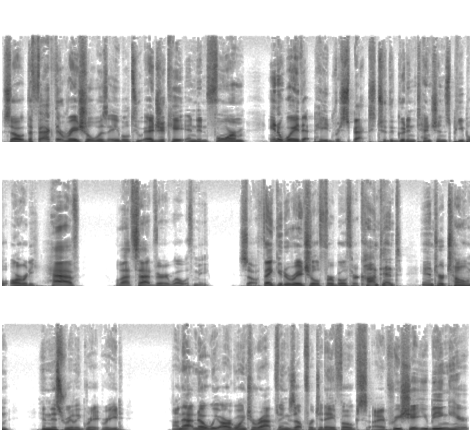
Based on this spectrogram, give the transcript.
So, the fact that Rachel was able to educate and inform in a way that paid respect to the good intentions people already have, well, that sat very well with me. So, thank you to Rachel for both her content and her tone in this really great read. On that note, we are going to wrap things up for today, folks. I appreciate you being here,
